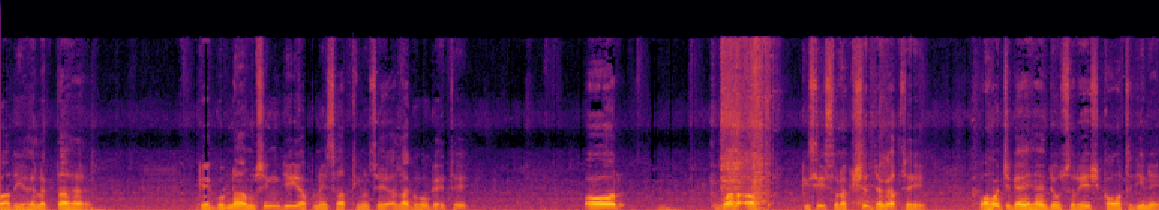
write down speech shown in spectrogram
बाद यह लगता है कि गुरनाम सिंह जी अपने साथियों से अलग हो गए थे और वह अब किसी सुरक्षित जगह से पहुँच गए हैं जो सुरेश कौथ जी ने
